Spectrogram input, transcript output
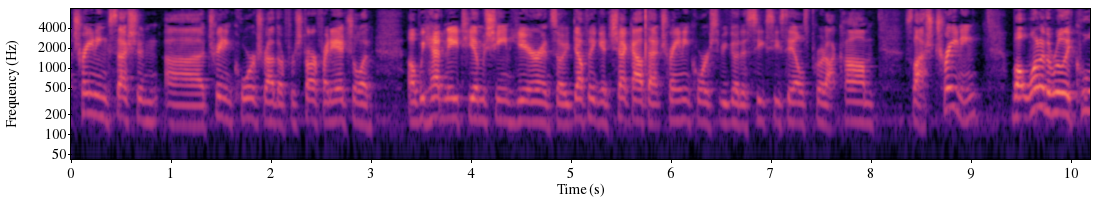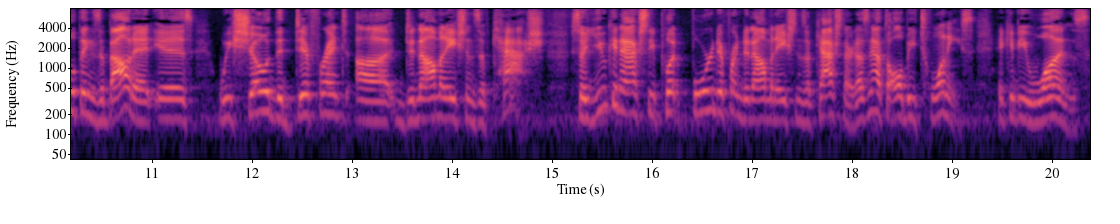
training session, uh, training course rather for Star Financial, and uh, we had an ATM machine here, and so you definitely can check out that training course if you go to ccsalespro.com slash training. But one of the really cool things about it is we showed the different uh, denominations of cash. So you can actually put four different denominations of cash in there. It doesn't have to all be 20s. It could be ones,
